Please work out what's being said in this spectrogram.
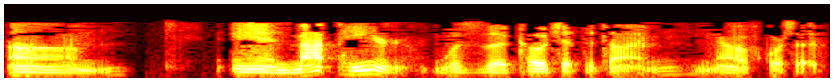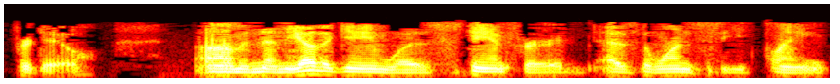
Um, and Matt Painter was the coach at the time. Now, of course, at Purdue. Um, and then the other game was Stanford as the one seed playing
